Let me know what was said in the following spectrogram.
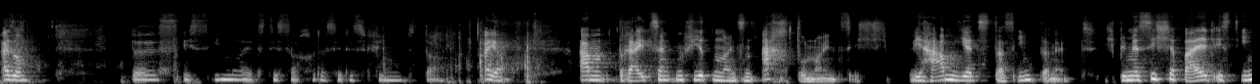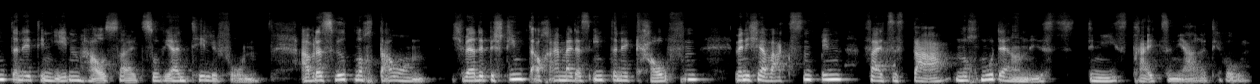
Also, das ist immer jetzt die Sache, dass ihr das findet da. Ah ja, am 13.04.1998. Wir haben jetzt das Internet. Ich bin mir sicher, bald ist Internet in jedem Haushalt so wie ein Telefon. Aber das wird noch dauern. Ich werde bestimmt auch einmal das Internet kaufen, wenn ich erwachsen bin, falls es da noch modern ist. Denise, 13 Jahre Tirol.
